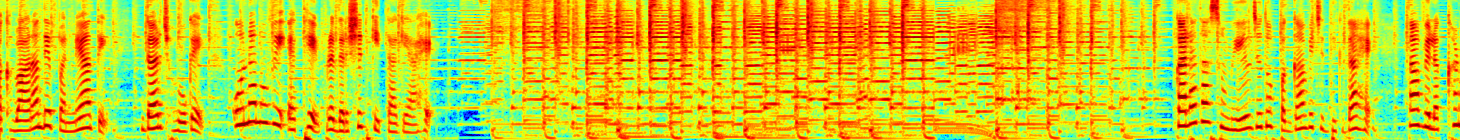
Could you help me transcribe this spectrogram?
ਅਖਬਾਰਾਂ ਦੇ ਪੰਨਿਆਂ ਤੇ ਦਰਜ ਹੋ ਗਏ, ਉਹਨਾਂ ਨੂੰ ਵੀ ਇੱਥੇ ਪ੍ਰਦਰਸ਼ਿਤ ਕੀਤਾ ਗਿਆ ਹੈ। ਕਲਾ ਦਾ ਸੁਮੇਲ ਜਦੋਂ ਪੱਗਾਂ ਵਿੱਚ ਦਿਖਦਾ ਹੈ, ਤਾਂ ਵਿਲੱਖਣ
